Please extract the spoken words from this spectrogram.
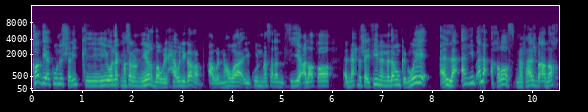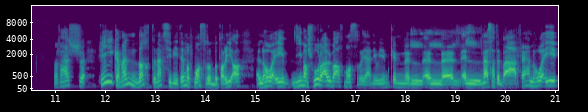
قد يكون الشريك يقول لك مثلا يرضى ويحاول يجرب أو إن هو يكون مثلا في علاقة إن إحنا شايفين إن ده ممكن. وقال لا يبقى لا خلاص ما فيهاش بقى ضغط ما فيهاش في كمان ضغط نفسي بيتم في مصر بطريقة اللي هو إيه دي مشهورة قوي بقى في مصر يعني ويمكن ال ال ال الناس هتبقى عارفاها اللي هو إيه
